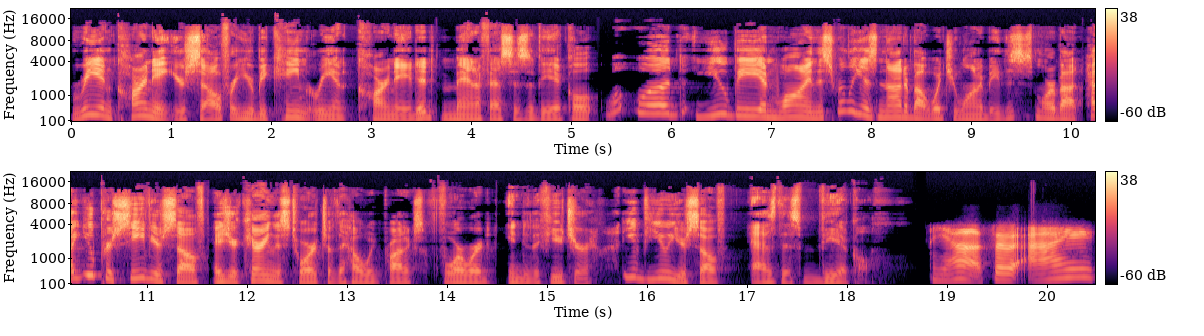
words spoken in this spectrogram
reincarnate yourself, or you became reincarnated, manifest as a vehicle, what would you be and why? And this really is not about what you want to be. This is more about how you perceive yourself as you're carrying this torch of the Hellwig products forward into the future. How do you view yourself as this vehicle? Yeah. So I,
